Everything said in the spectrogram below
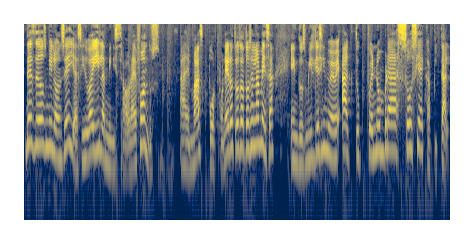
desde 2011 y ha sido ahí la administradora de fondos. Además, por poner otros datos en la mesa, en 2019 Actu fue nombrada socia de capital,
